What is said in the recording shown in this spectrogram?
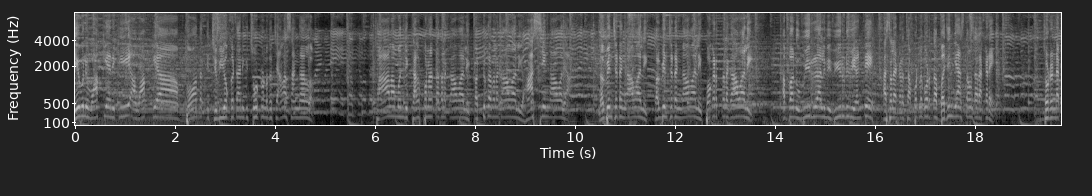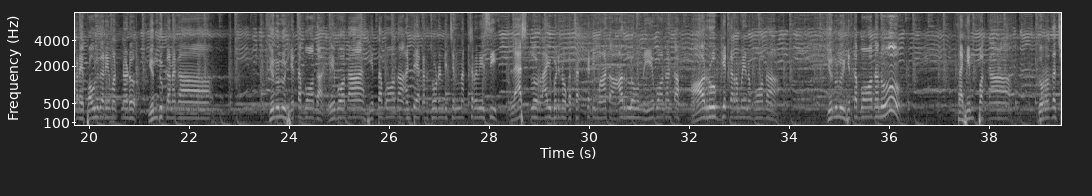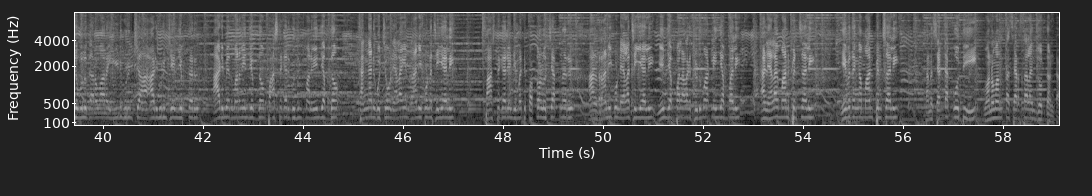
దేవుని వాక్యానికి ఆ వాక్య బోధకి చెవి ఒక్కటానికి చోటు ఉండదు చాలా సంఘాల్లో. చాలా మంది కల్పనా కథలు కావాలి కట్టు కథలు కావాలి హాస్యం కావాలి నవ్వించడం కావాలి కవ్వించడం కావాలి పొగడతలు కావాలి. అబ్బా నువ్వు వీరురాలివి వీరుడివి అంటే అసలు అక్కడ చప్పట్లు కొడతా భజన చేస్తూ ఉంటారు అక్కడే. చూడండి అక్కడే పౌలు గారు ఏమంటున్నాడు? ఎందుకనగా జనులు హితబోధ ఏ బోధ? హితబోధ అంటే అక్కడ చూడండి చిన్న అక్షరం వేసి లాస్ట్లో రాయబడిన ఒక చక్కటి మాట ఆరులో ఉంది. ఏ బోధ అంట? ఆరోగ్యకరమైన బోధ. జనులు హితబోధను సహింపక దురద చెవులు గర్వార ఈడి గురించి ఆడి గురించి ఏం చెప్తారు? ఆడి మీద మనం ఏం చెప్దాం? పాస్టర్ గారి గురించి మనం ఏం చెప్దాం? సంఘానికి వచ్చేవాడిని ఎలాగైనా రానికుండా చేయాలి. పాస్టర్ గారు ఏంటి ఈ మధ్య కొత్త వాళ్ళు వచ్చేస్తున్నారు? వాళ్ళు రానికుండా ఎలా చేయాలి ఏం చెప్పాలి? అలాగే చెడు మాటలు ఏం చెప్పాలి? వాళ్ళని ఎలా మానిపించాలి? ఏ విధంగా మానిపించాలి? తన చెడ్డ కోతి వనమంతా సెరసాలని చూద్దంట.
